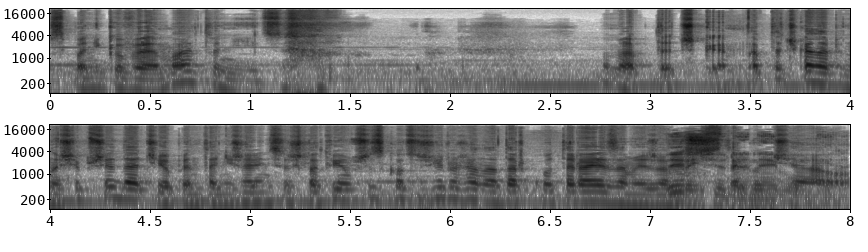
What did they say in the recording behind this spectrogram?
Spanikowałem, ale to nic. Mamy apteczkę. Apteczka na pewno się przyda, ci opętani szaleńcy szlatują wszystko, co się rusza na Darkwatera, ja zamierzam wyjść z tego ciała.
